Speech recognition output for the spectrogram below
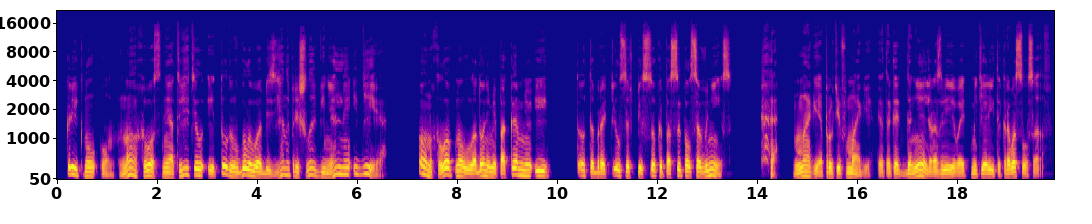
— крикнул он, но хвост не ответил, и тут в голову обезьяны пришла гениальная идея. Он хлопнул ладонями по камню и... Тот обратился в песок и посыпался вниз. Ха! Магия против магии. Это как Даниэль развеивает метеориты кровососов.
